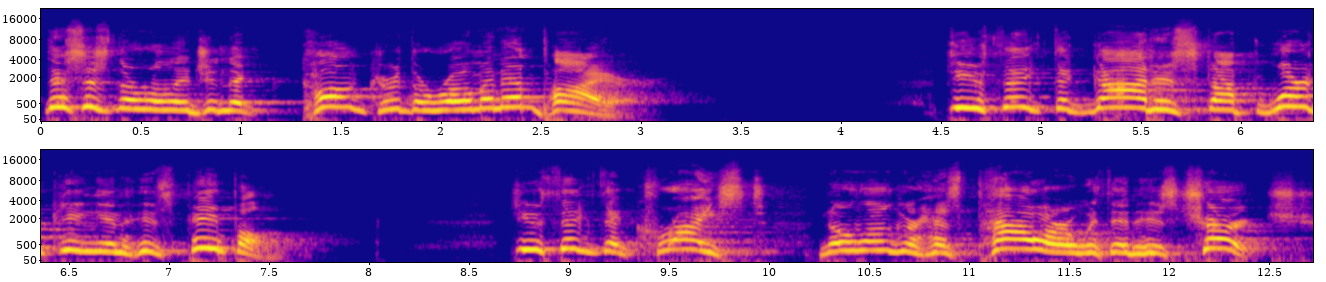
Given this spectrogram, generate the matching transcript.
This is the religion that conquered the Roman Empire. Do you think that God has stopped working in his people? Do you think that Christ no longer has power within his church.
